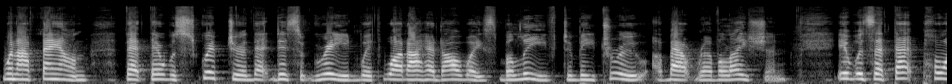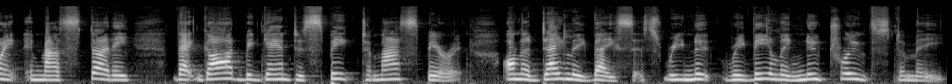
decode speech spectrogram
when I found that there was scripture that disagreed with what I had always believed to be true about Revelation. It was at that point in my study that God began to speak to my spirit on a daily basis, renew, revealing new truths to me.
